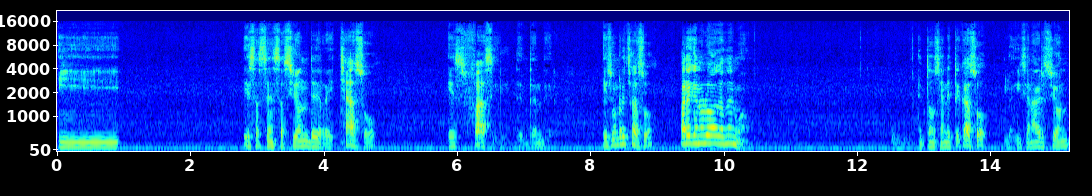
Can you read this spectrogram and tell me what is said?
y esa sensación de rechazo es fácil de entender. Es un rechazo para que no lo hagas de nuevo. Entonces, en este caso, le dicen aversión,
